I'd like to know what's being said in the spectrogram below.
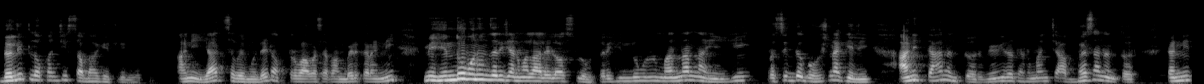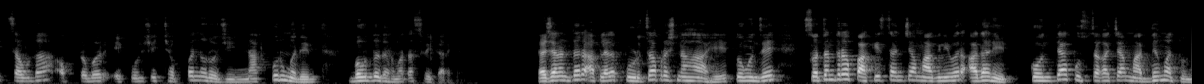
दलित लोकांची सभा घेतलेली होती. आणि याच सभेमध्ये डॉक्टर बाबासाहेब आंबेडकरांनी मी हिंदू म्हणून जरी जन्माला आलेलो असलो तरी हिंदू म्हणून मरणार नाही ही प्रसिद्ध घोषणा केली. आणि त्यानंतर विविध धर्मांच्या अभ्यासानंतर त्यांनी चौदा ऑक्टोबर एकोणीसशे छप्पन्न रोजी नागपूरमध्ये बौद्ध धर्माचा स्वीकार केला. त्याच्यानंतर आपल्याला पुढचा प्रश्न हा आहे तो म्हणजे स्वतंत्र पाकिस्तानच्या मागणीवर आधारित कोणत्या पुस्तकाच्या माध्यमातून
